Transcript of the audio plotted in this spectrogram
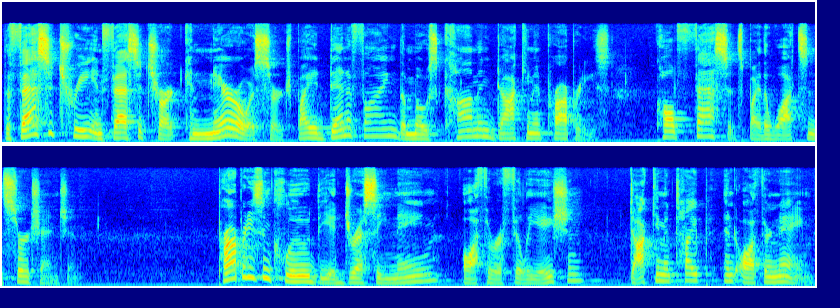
The facet tree and facet chart can narrow a search by identifying the most common document properties, called facets by the Watson search engine. Properties include the addressee name, author affiliation, document type, and author name.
